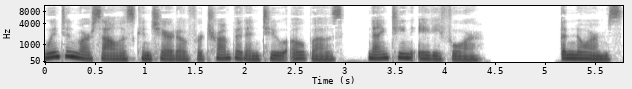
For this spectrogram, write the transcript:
Wynton Marsalis Concerto for Trumpet and Two Oboes, 1984. The Norms.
